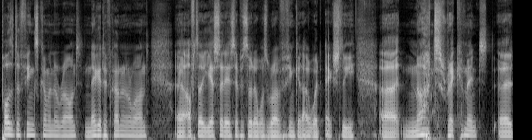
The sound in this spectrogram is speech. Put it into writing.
positive things coming around, negative coming around. Uh, after yesterday's episode, I was rather thinking I would actually uh, not recommend uh,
